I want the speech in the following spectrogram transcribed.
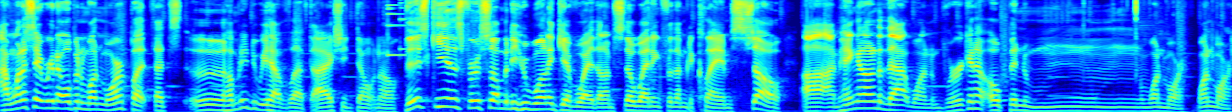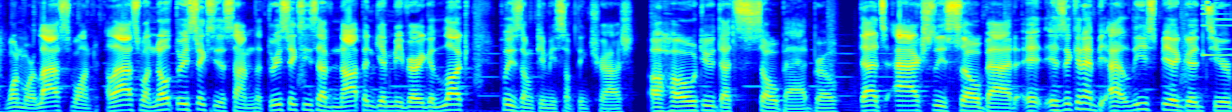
I want to say we're going to open one more, but that's uh, how many do we have left? I actually don't know. This key is for somebody who won a giveaway that I'm still waiting for them to claim. So uh, I'm hanging on to that one. We're going to open mm, one more, one more, one more. Last one, last one. No 360 this time. The 360s have not been giving me very good luck. Please don't give me something trash. Oh, dude, that's so bad, bro. That's actually so bad. It, is it going to be at least be a good tier?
